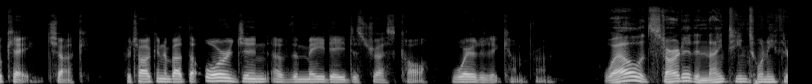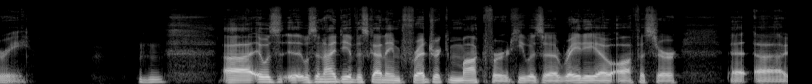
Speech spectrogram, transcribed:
Okay, Chuck, we're talking about the origin of the Mayday distress call. Where did it come from? Well, it started in 1923. Mhm. Uh, it was it was an idea of this guy named Frederick Mockford. He was a radio officer at uh,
